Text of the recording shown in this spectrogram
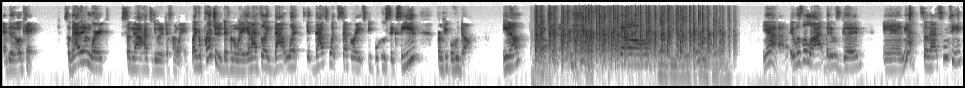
and be like, okay, so that didn't work. So now I have to do it a different way, like approach it a different way. And I feel like that what that's what separates people who succeed from people who don't. You know, like ready for everything. Yeah, it was a lot, but it was good. And yeah, so that's some tea.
